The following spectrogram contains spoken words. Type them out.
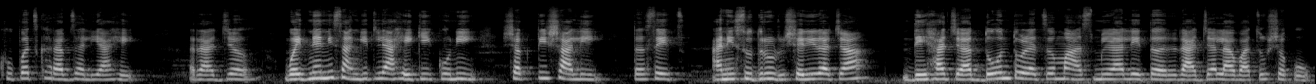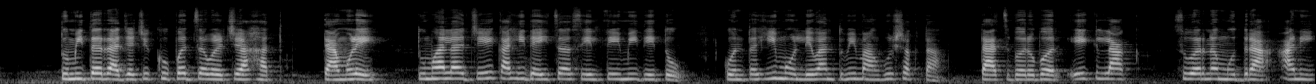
खूपच खराब झाली आहे. राज्य वैज्ञांनी सांगितले आहे की कोणी शक्तिशाली तसेच आणि सुदृढ शरीराच्या देहाच्या दोन तोळ्याचं मांस मिळाले तर राजाला वाचू शकू. तुम्ही तर राजाचे खूपच जवळचे आहात. त्यामुळे तुम्हाला जे काही द्यायचं असेल ते मी देतो. कोणतंही मौल्यवान तुम्ही मागू शकता. त्याचबरोबर एक लाख सुवर्ण मुद्रा आणि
